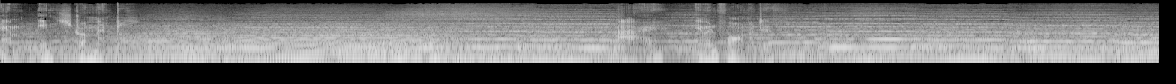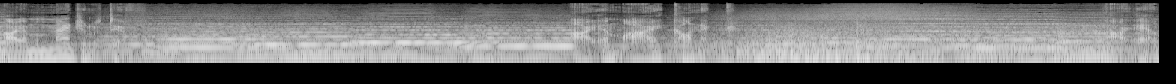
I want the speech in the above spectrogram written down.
am instrumental. I am informative. I am imaginative. I am iconic. I am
